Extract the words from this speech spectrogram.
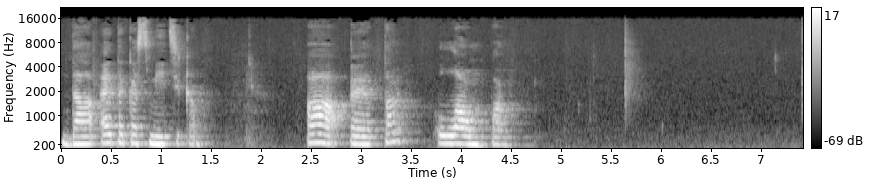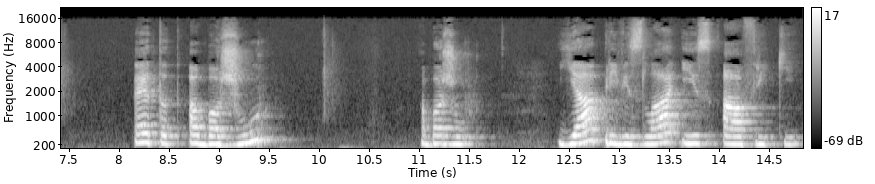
Да, это косметика. А это лампа. Этот абажур, абажур я привезла из Африки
